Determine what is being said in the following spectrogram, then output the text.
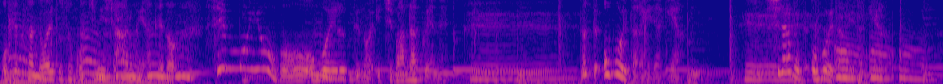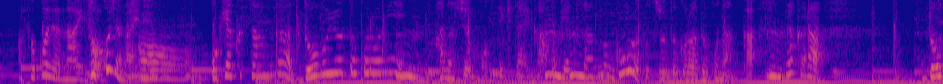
お客さんって割とそこ気にしはるんやけど専門用語を覚えるっていうのは一番楽やね。だって覚えたらいいだけやん。調べて覚えたらいいだけやん。あそこじゃないそこじゃないねお客さんがどういうところに話を持ってきたいか、お客さんのゴールとするところはどこなんか、だからどっ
